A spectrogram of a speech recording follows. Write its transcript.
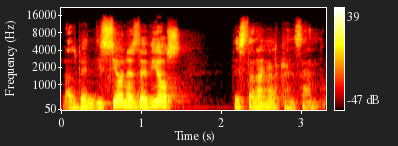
las bendiciones de Dios te estarán alcanzando.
